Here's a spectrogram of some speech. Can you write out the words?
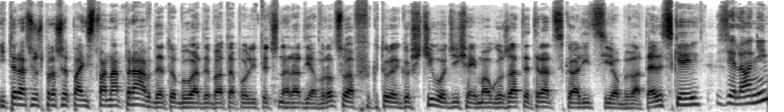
I teraz już proszę Państwa, naprawdę to była debata polityczna Radia Wrocław, które gościło dzisiaj Małgorzatę Trac z Koalicji Obywatelskiej Zieloni?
